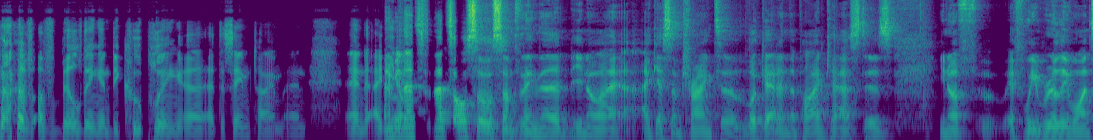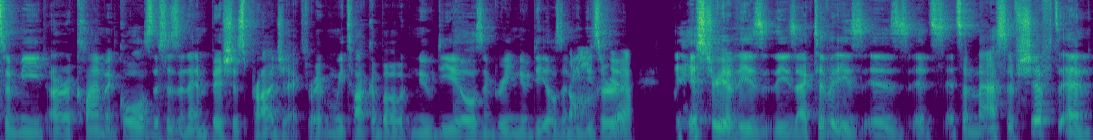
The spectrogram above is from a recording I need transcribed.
of, of building and decoupling uh, at the same time. And and I, I mean, know, that's that's also something that you know, I, I guess I'm trying to look at in the podcast is, you know, if if we really want to meet our climate goals, this is an ambitious project, right? When we talk about new deals and green new deals, I mean, oh, these are. Yeah the history of these these activities is it's it's a massive shift and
